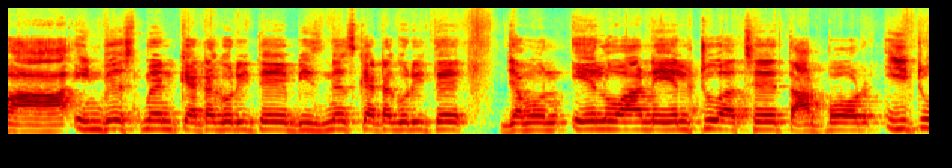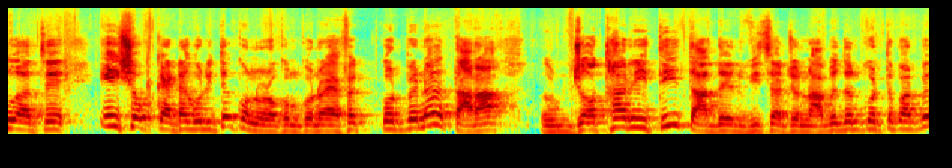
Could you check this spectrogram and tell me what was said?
বা ইনভেস্টমেন্ট ক্যাটাগরিতে বিজনেস ক্যাটাগরিতে, যেমন এল ওয়ান এল টু আছে, তারপর ই টু আছে এই সব ক্যাটাগরিতে কোনো রকম কোনো এফেক্ট করবে না। তারা যথারীতি তাদের ভিসার জন্য আবেদন করতে পারবে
